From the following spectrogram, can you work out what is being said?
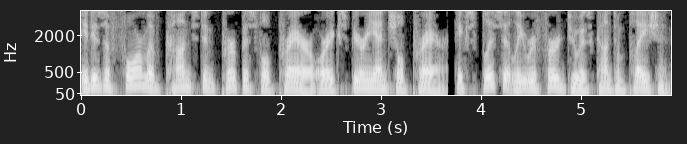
It is a form of constant purposeful prayer or experiential prayer, explicitly referred to as contemplation.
